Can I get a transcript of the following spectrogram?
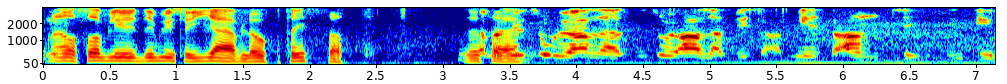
Men och så blir det blir så jävla upptrissat. Det är Ja, så men nu tror ju alla, nu tror ju alla att vissa, minsta antydning till,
